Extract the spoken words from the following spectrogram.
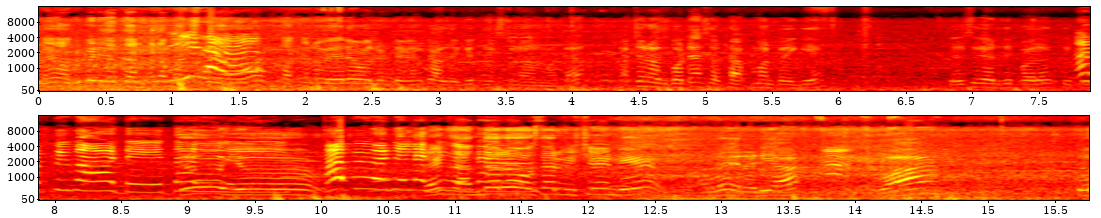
మేము అగ్గిపెట్టి తెద్దాం కదా మర్చిపోయాము పక్కన వేరే వాళ్ళు ఉంటే కనుక వాళ్ళ దగ్గర తీసుకున్నాం అనమాట అచ్చను అది కొట్టేస్తా టప్ మన పైకి. తెలుసు గారి దీపాలు అందరూ ఒకసారి విష్ చేయండి. అదే రెడీయా వన్ టూ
